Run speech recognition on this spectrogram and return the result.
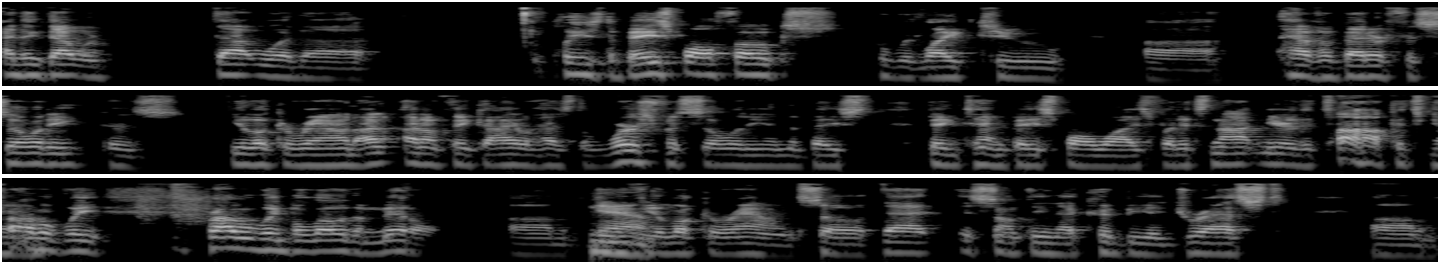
I think that would that would uh, please the baseball folks who would like to uh, have a better facility because you look around. I, I, don't think Iowa has the worst facility in the base Big Ten baseball wise, but it's not near the top. It's probably yeah. probably below the middle. Um, yeah. if you look around. So that is something that could be addressed. Um,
